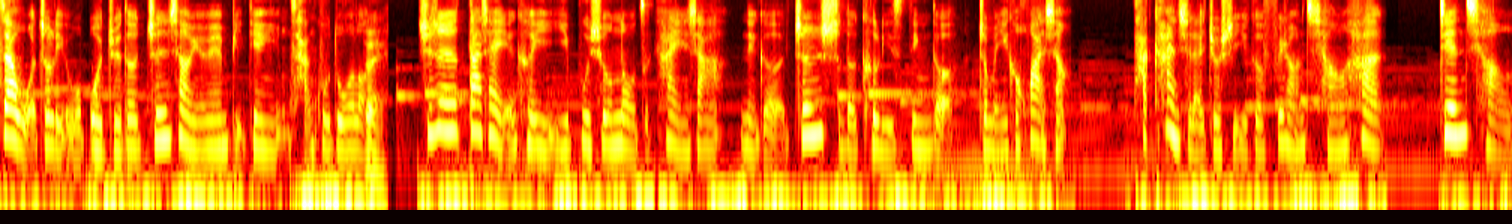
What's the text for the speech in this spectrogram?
在我这里，我我觉得真相远远比电影残酷多了。对，其实大家也可以一部修 notes 看一下那个真实的克里斯汀的这么一个画像，她看起来就是一个非常强悍、坚强，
